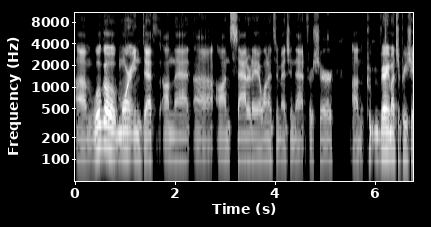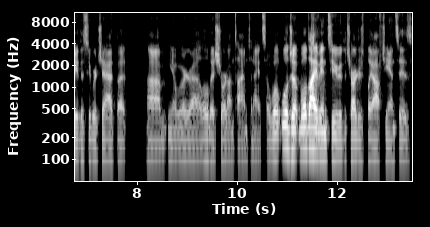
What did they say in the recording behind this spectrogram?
Um, we'll go more in depth on that uh, on Saturday. I wanted to mention that for sure. Um, pr- very much appreciate the super chat, but um, you know we're uh, a little bit short on time tonight, so we'll we'll ju- we'll dive into the Chargers playoff chances,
